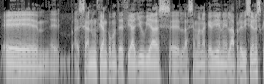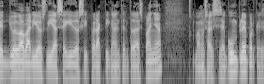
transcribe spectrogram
Eh, se anuncian, como te decía, lluvias la semana que viene. La previsión es que llueva varios días seguidos y prácticamente en toda España. Vamos a ver si se cumple, porque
